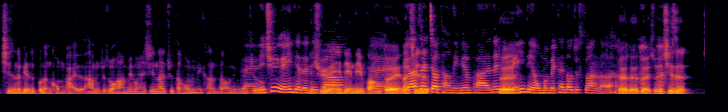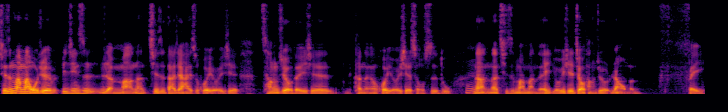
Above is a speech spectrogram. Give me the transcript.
其实那边是不能空拍的，他们就说啊没关系，那就当我们没看到，你们就对你去远一点的地方，你去远一点地方对，不要对那其实在教堂里面拍，那你远一点，我们没看到就算了。对对对，所以其实其实慢慢，我觉得毕竟是人嘛，那其实大家还是会有一些长久的一些可能会有一些熟视度。嗯那那其实慢慢的，哎，有一些教堂就让我们飞，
